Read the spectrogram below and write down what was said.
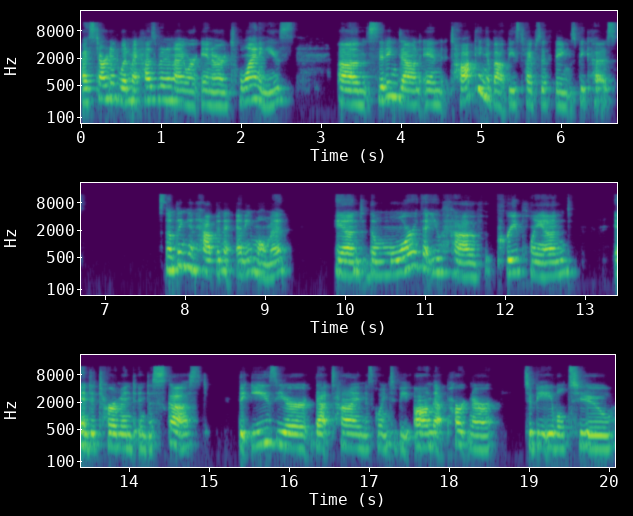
I started when my husband and i were in our 20s um, sitting down and talking about these types of things because something can happen at any moment. And the more that you have pre planned and determined and discussed, the easier that time is going to be on that partner to be able to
